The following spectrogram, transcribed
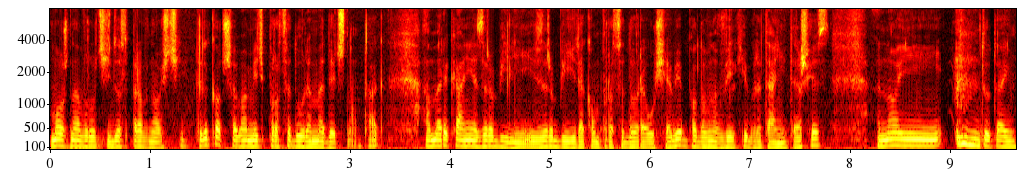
Można wrócić do sprawności, tylko trzeba mieć procedurę medyczną, tak? Amerykanie zrobili, zrobili taką procedurę u siebie, podobno w Wielkiej Brytanii też jest. No i tutaj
